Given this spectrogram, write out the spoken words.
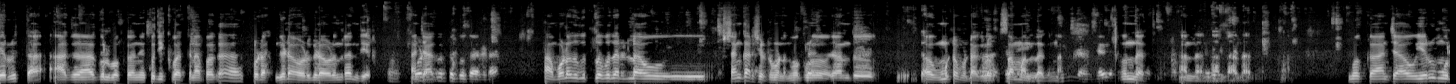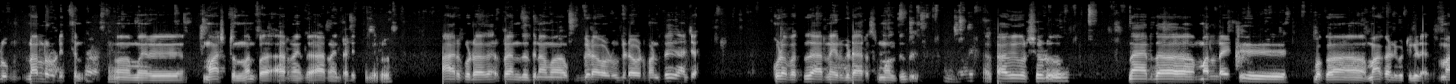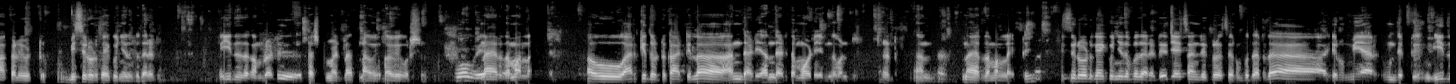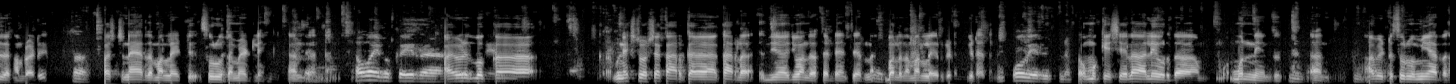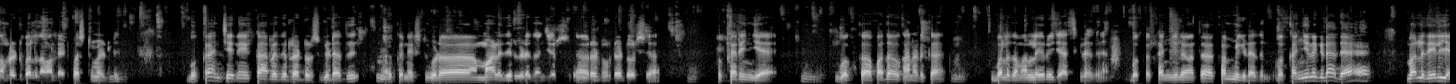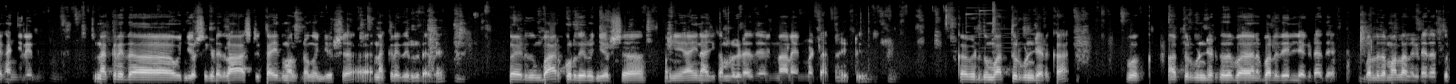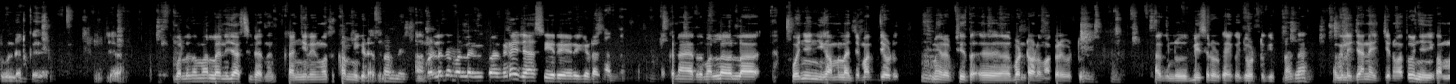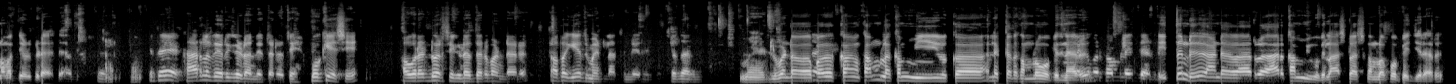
ಇರುತ್ತ? ಆಗ ಆಗುಲ್ ಬೊಕ್ಕ ಕುದಿಕ್ ಬತ್ತನಪ್ಪಾಗ ಕೂಡ ಗಿಡ ಹೊಡ್ ಗಿಡ ಹೊಡಂದ್ರೆ ಅಂದಿರ್ ಆಗ- ಹಾ ಬೋಳದ ಗುತ್ತ ಬದರ್ಲ ಅವು ಶಂಕರ್ ಶೆಟ್ರು ಮಾಡೋದು ಮಕ್ಕಳು ಒಂದು ಅವು ಮುಟ್ಟ ಮುಟ್ಟ ಆಗಲು ಸಂಬಂಧ ಒಂದತ್ ಅಂದ ಅಂದ ಅಂದ ಅಂದ ಬೊಕ್ಕ ಅಂಚ ಅವು ಎರು ಮೂರು ನಲ್ಲರು ಹೊಡಿತೀನಿ ಮಾಸ್ಟರ್ ಅನ್ಪ ಆರನೇ ಆರನೇ ಅಡಿತಿದ್ರು ಆರು ಕೂಡ ಬಂದದ್ದು ನಮ್ಮ ಗಿಡ ಹೊಡು ಗಿಡ ಹೊಡ್ ಬಂದು ಅಂಚ ಕೂಡ ಬರ್ತದೆ ಆರನೇ ಗಿಡ ಅರಸು ಮಲ್ತದ್ದು ಕಾವಿ ವರ್ಷಡು ನಾಯರ್ದ ಮಲ್ಲ ಇಟ್ಟು ಬೊಕ್ಕ ಮಾಕಾಳಿ ಬಿಟ್ಟು ಗಿಡ ಮಾಕಾಳಿ ಬಿಟ್ಟು ಬಿಸಿ ರೋಡ್ ಕೈ ಕುಂಜದ ಬದರಡು ಈದದ ಕಂಪ್ಲೀಟ್ ಫಸ್ಟ್ ಮೆಟ್ಲ ನಾವು ಅವೇ ವರ್ಷ. ನಾಯರ್ದ ಮಲ್ಲ. ಅವು ಅರ್ಕಿ ದೊಡ್ಡ ಕಾಟಿಲ ಅಂದಾಡಿ ಅಂದಾಡಿದ ಮೋಡಿಯಿಂದ ಬಂದು ಅಂದ ನಾಯರ್ದ ಮಲ್ಲ ಇಟ್ಟು ಬಿಸಿ ರೋಡ್ ಕೈ ಕುಂಜದ ಬದರಡು ಜಯಸಂಜಿ ಕ್ರೋಸರ್ ಬದರ್ದ ಇರು ಮಿಯಾರ್ ಮುಂದಿಟ್ಟು ಈದದ ಕಂಪ್ಲೀಟ್ ಫಸ್ಟ್ ನಾಯರ್ದ ಮಲ್ಲ ಇಟ್ಟು ಸುರುತ ಮೆಟ್ಲಿ ಅಂದ ಅವಳದ ಅವಾಯ್ ಬುಕ್ಕ ಇರ ಅವಿಳದ ಬೊಕ್ಕ ನೆಕ್ಸ್ಟ್ ವರ್ಷ ಕಾರ್ ಕಾರ್ಲ ಅಂತ ಇರ್ನ ಬಲದ ಮಲ್ಲ ಇವ್ರ ಗಿಡ ಗಿಡ ಮುಖೇಶ್ ಎಲ್ಲ ಅಲೆಯವ್ರದ ಮುನ್ನೆ ಅಂತ ಆ ಅವಿಟ್ಟು ಸುರು ಮಿಯಾರ್ದ ಕಂಪ್ಲೀಟ್ ಬಲದ ಇಟ್ಟು ಫಸ್ಟ್ ಮೆಡ್ಲಿ. ಬೊಕ್ಕ ಅಂಚೆನೆ ಕಾರ್ಲದ ಎರಡು ವರ್ಷ ಗಿಡದು ಬೊಕ್ಕ ನೆಕ್ಸ್ಟ್ ಕೂಡ ಮಾಳೆದಿರ್ ಗಿಡದ ಅಂಜು ವರ್ಷ ಎರಡು ಎರಡು ವರ್ಷ. ಕರಿಂಜೆ. ಬೊಕ್ಕ ಪದವ ಕನ್ನಡಕ. ಬಲದ ಮಲ್ಲ ಇರು ಜಾಸ್ತಿ ಗಿಡ ಬೊಕ್ಕ ಕಂಜಿಲ ಮಾತ್ರ ಕಮ್ಮಿ ಗಿಡ ಬೊಕ್ಕ ಕಂಜಿಲ ಗಿಡ ಅದೇ. ಬಲದ ಎಲ್ಲಿಯ ಕಂಜಿಲೆ? ನಕ್ರೆದ ಒಂದು ವರ್ಷ ಗಿಡ ಲಾಸ್ಟ್ ಐದು ಮಲ್ಪ ಒಂದು ವರ್ಷ ನಕ್ರೆದ ಗಿಡ ಅದ. ಕೈಡ್ದು ಬಾರ್ಕೂರ್ದಿರು ಒಂಜಿ ವರ್ಷ ಒಂಜಿ ಐನಾಜಿ ಕಂಬಳ ಗಿಡ ಅದ ನಾಲ್ಕು ಮೆಟ್ಟ ಹತ್ರ ಇಟ್ಟು ಕವಿಡ್ದು ಹತ್ತೂರು ಗುಂಡಿ ಅಡ್ಕ ಹತ್ತೂರು ಗುಂಡಿ ಅಡ್ಕದ ಬಲದ ಎಲ್ಲಿ ಗಿಡ ಅದೆ ಬಲದ ಮಲ್ಲಲ ಗಿಡ ಅದ ಹತ್ತೂರು ಗುಂಡಿ ಅಡ್ಕದ ಬಲದ ಮಲ್ಲನೆ ಜಾಸ್ತಿ ಗಿಡ ಅದ ಕಂಜಿಲಿನ ಮತ್ತೆ ಕಮ್ಮಿ ಗಿಡ ಬಲದ ಮಲ್ಲ ವಿಭಾಗಡೆ ಜಾಸ್ತಿ ಏರಿ ಗಿಡ ಕನಾಯರದ ಮಲ್ಲ ಎಲ್ಲ ಒಂಜಿ ಕಮಲಂಚ ಮಧ್ಯೋಡು ಮೇರೆ ಸೀತ ಬಂಟಾಳ ಮಕ್ಕಳು ಬಿಟ್ಟು ಹಗಲು ಬೀಸರೋಡು ಕೈ ಒಟ್ಟು ಗಿಪ್ಪನಾಗ ಹಗಲಿ ಜನ ಹೆಚ್ಚಿನ ಮತ್ತು ಒಂಜಿ ಕಮಲ ಮಧ್ಯೋಡು ಗಿಡ ಇದೆ. ಇತ್ತೆ ಕಾರ್ಲದ ಇರು ಗಿಡ ಅಂದಿದ್ದಾರತೆ ಮುಖೇಶಿ. ಅವ್ರು ಎರಡು ವರ್ಷ ಗಿಡ ತರ ಬಂಡಾರ. ಅಪ್ಪ ಏತ್ ಮೆಟ್ಲ ತಂದಿರಿ ಸಾಧಾರಣ ಮೆಟ್ಲು ಬಂಡ ಕಮ್ಲ ಕಮ್ಮಿ ఒక ಲೆಕ್ಕದ ಕಮ್ಲ ಹೋಗಿದ್ನಾರು ಇತ್ತುಂಡು ಅಂಡ ಆರು ಆರು ಕಮ್ಮಿ ಹೋಗಿ ಲಾಸ್ಟ್ ಲಾಸ್ಟ್ ಕಮ್ಲ ಹೋಗಿದ್ದಿರಾರು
